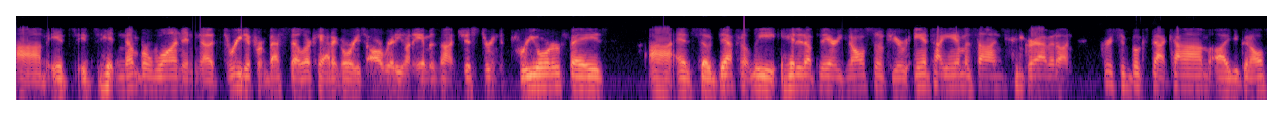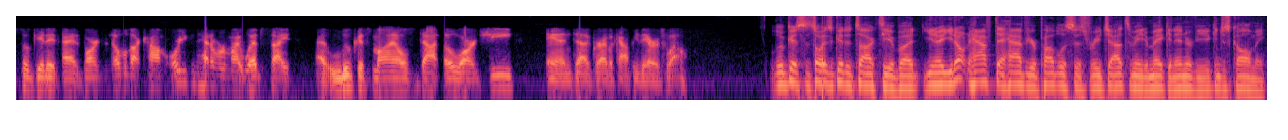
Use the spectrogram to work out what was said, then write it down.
Um, it's it's hit number one in uh, three different bestseller categories already on Amazon just during the pre-order phase. Uh, and so definitely hit it up there. You can also, if you're anti-Amazon, you can grab it on ChristianBooks.com. Uh, you can also get it at BarnesandNoble.com, or you can head over to my website at lucasmiles.org and uh, grab a copy there as well. Lucas, it's always good to talk to you, but you know you don't have to have your publicist reach out to me to make an interview. You can just call me.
